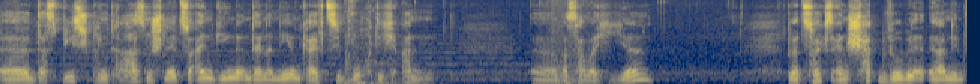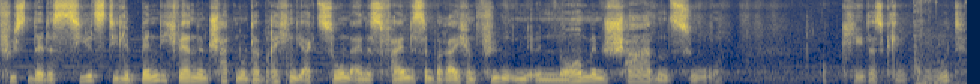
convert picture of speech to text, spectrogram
Äh, das Biest springt rasend schnell zu einem Gegner in deiner Nähe und greift sie wuchtig an. Äh, was haben wir hier? Du erzeugst einen Schattenwirbel an den Füßen deines Ziels. Die lebendig werdenden Schatten unterbrechen die Aktion eines Feindes im Bereich und fügen ihnen enormen Schaden zu. Okay, das klingt gut.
